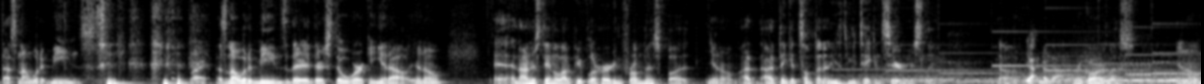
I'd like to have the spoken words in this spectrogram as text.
that's not what it means." Right. That's not what it means. They're they're still working it out, you know. And, and I understand a lot of people are hurting from this, but you know, I I think it's something that needs to be taken seriously. Uh, yeah, no doubt. regardless, you know.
